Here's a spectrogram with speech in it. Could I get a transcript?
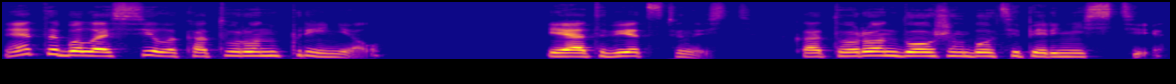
Это была сила, которую он принял, и ответственность, которую он должен был теперь нести.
